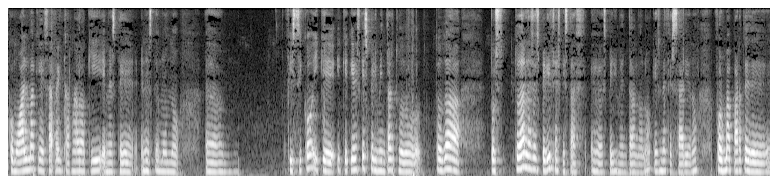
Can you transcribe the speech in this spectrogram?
como alma que se ha reencarnado aquí en este, en este mundo eh, físico y que, que, tienes que experimentar todo, toda, pues, todas las experiencias que estás eh, experimentando, ¿no? que es necesario, ¿no? forma parte de,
